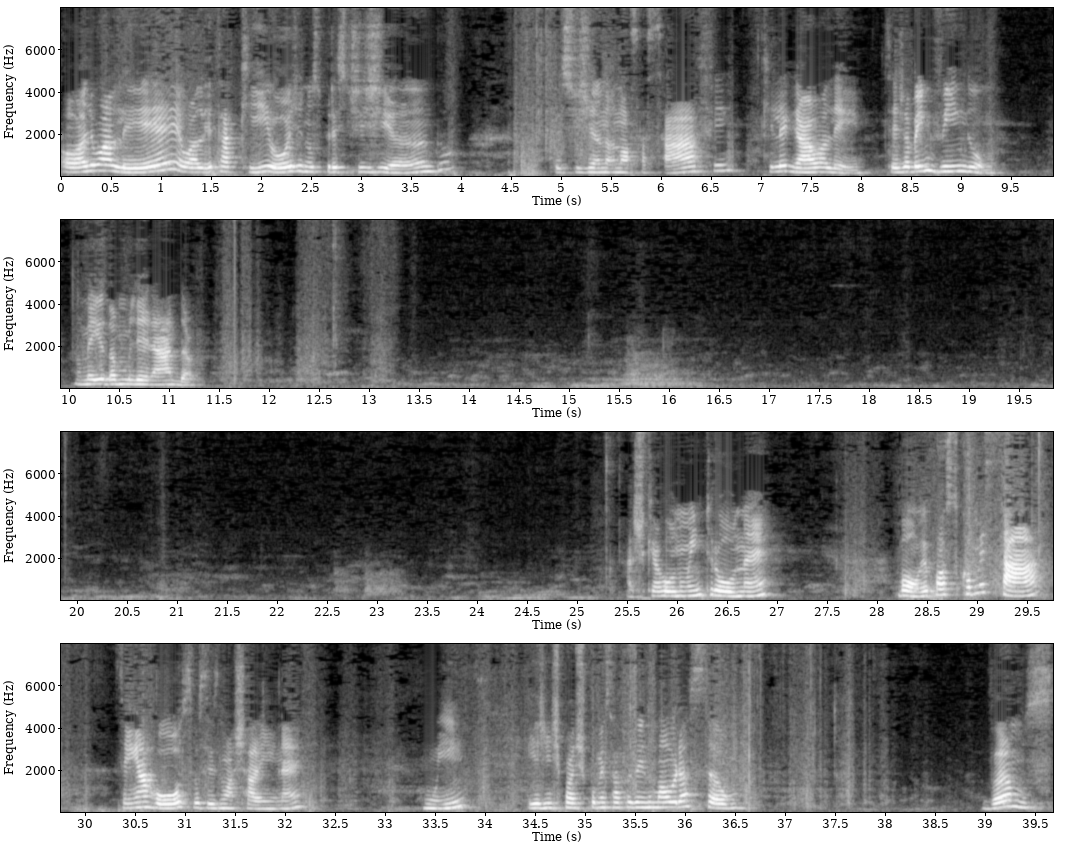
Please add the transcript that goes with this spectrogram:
Olha o Alê, o Alê tá aqui hoje nos prestigiando, prestigiando a nossa SAF. Que legal, Alê. Seja bem-vindo no meio da mulherada. Acho que a Rô não entrou, né? Bom, eu posso começar sem arroz, se vocês não acharem, né? Ruim. E a gente pode começar fazendo uma oração. Vamos?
